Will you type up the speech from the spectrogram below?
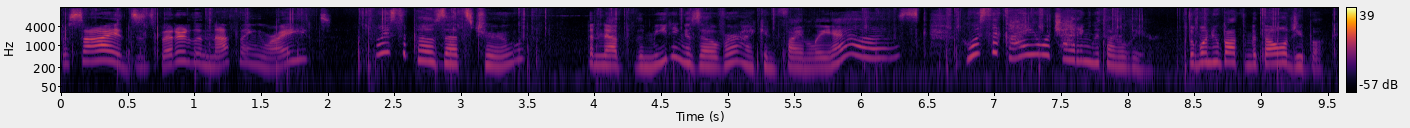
Besides, it's better than nothing, right? I suppose that's true. But now that the meeting is over, I can finally ask Who was the guy you were chatting with earlier? The one who bought the mythology book?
